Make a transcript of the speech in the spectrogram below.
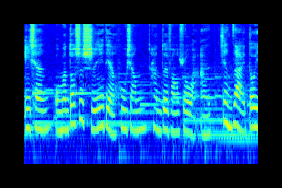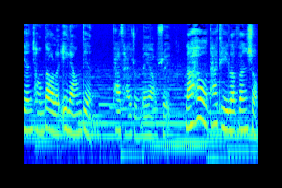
以前我们都是十一点互相和对方说晚安，现在都延长到了一两点。他才准备要睡，然后他提了分手。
